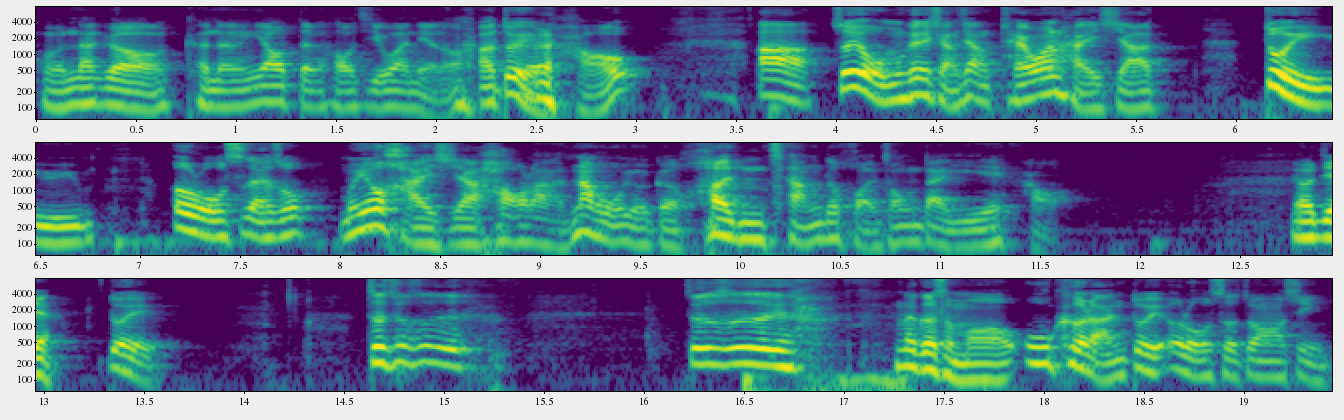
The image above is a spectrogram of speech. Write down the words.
我那个哦、可能要等好几万年哦。啊。对，好啊，所以我们可以想象，台湾海峡对于俄罗斯来说没有海峡，好啦，那我有个很长的缓冲带也好。了解。对，这就是这就是那个什么乌克兰对俄罗斯的重要性。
